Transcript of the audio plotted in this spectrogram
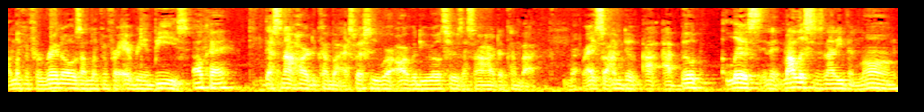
I'm looking for rentals. I'm looking for Airbnbs. Okay. That's not hard to come by, especially we're already realtors. That's not hard to come by, Right. right? So I'm do- I, I built a list, and it, my list is not even long,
